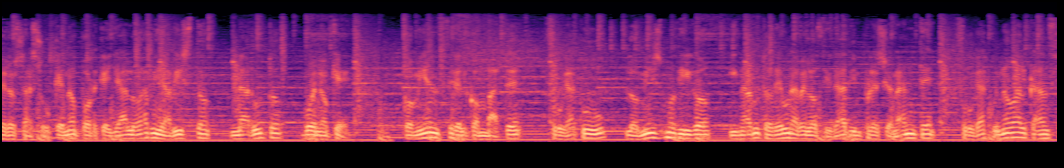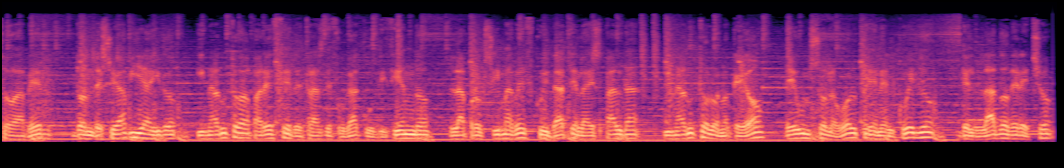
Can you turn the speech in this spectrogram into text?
pero Sasuke no porque ya lo había visto, Naruto, bueno que comience el combate, Fugaku, lo mismo digo, y Naruto de una velocidad impresionante, Fugaku no alcanzó a ver, dónde se había ido, y Naruto aparece detrás de Fugaku diciendo, la próxima vez cuídate la espalda, y Naruto lo noqueó, de un solo golpe en el cuello, del lado derecho,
